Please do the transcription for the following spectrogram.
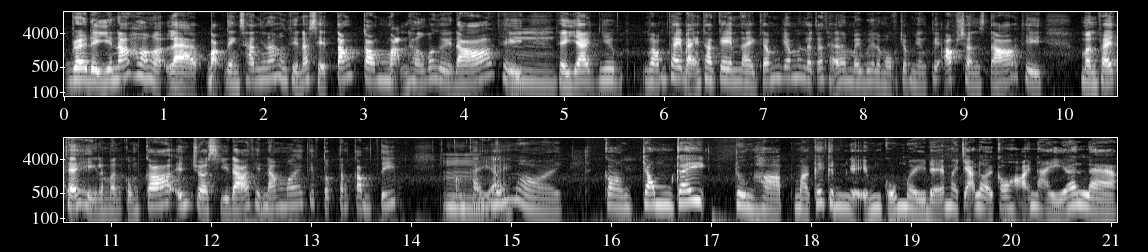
ready với nó hơn là bật đèn xanh với nó hơn thì nó sẽ tấn công mạnh hơn với người đó. Thì ừ. thì ra như bóng thấy bản thân cái em này giống giống là có thể là maybe là một trong những cái options đó. Thì mình phải thể hiện là mình cũng có interest gì đó thì nó mới tiếp tục tấn công tiếp. Ừ. không thấy vậy. đúng rồi. Còn trong cái trường hợp mà cái kinh nghiệm của mì để mà trả lời câu hỏi này á là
